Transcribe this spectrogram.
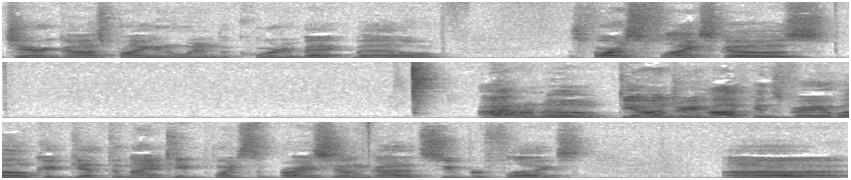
Jared Goff's probably going to win the quarterback battle. As far as flex goes, I don't know. DeAndre Hopkins very well could get the 19 points that Bryce Young got at Superflex. Uh,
